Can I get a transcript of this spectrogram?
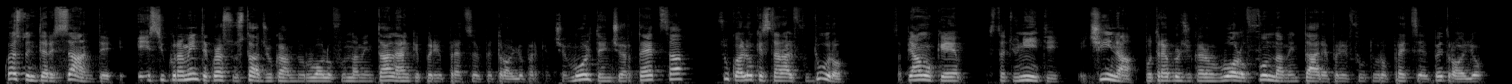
Questo è interessante e sicuramente questo sta giocando un ruolo fondamentale anche per il prezzo del petrolio perché c'è molta incertezza su quello che sarà il futuro. Sappiamo che Stati Uniti e Cina potrebbero giocare un ruolo fondamentale per il futuro prezzo del petrolio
